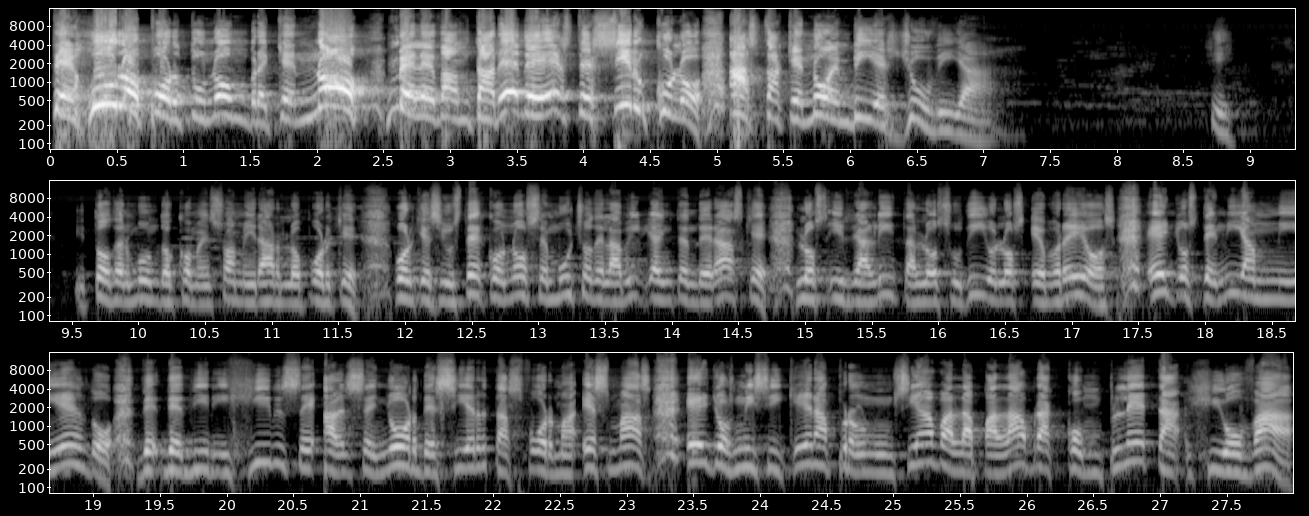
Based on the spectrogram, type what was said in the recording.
Te juro por tu nombre que no me levantaré de este círculo hasta que no envíes lluvia. Y todo el mundo comenzó a mirarlo porque porque si usted conoce mucho de la Biblia entenderás que los israelitas, los judíos, los hebreos, ellos tenían miedo de, dirigirse al Señor de ciertas formas. Es más, ellos ni siquiera pronunciaban la palabra completa Jehová,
